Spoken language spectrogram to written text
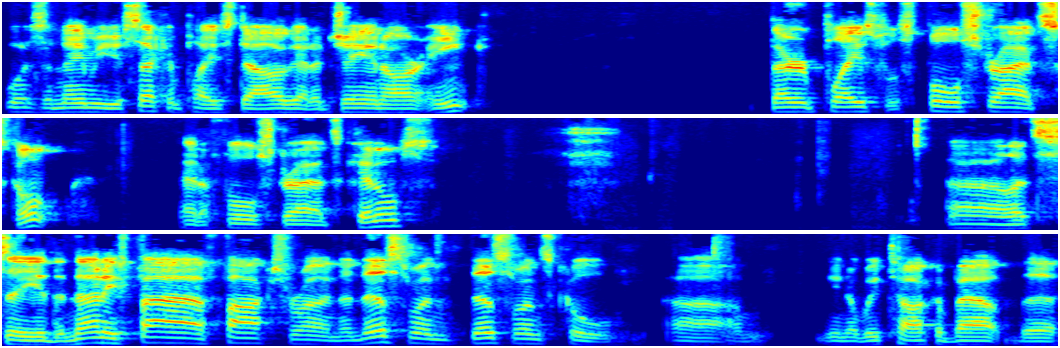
was the name of your second place dog at a JNR Inc. Third place was Full Stride Skunk at a Full Strides Kennels. Uh, let's see the '95 Fox Run. And this one, this one's cool. Um, you know, we talk about the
